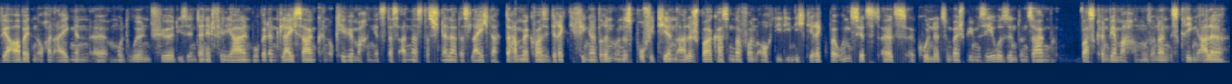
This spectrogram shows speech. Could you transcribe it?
wir arbeiten auch an eigenen äh, Modulen für diese Internetfilialen, wo wir dann gleich sagen können, okay, wir machen jetzt das anders, das schneller, das leichter. Da haben wir quasi direkt die Finger drin und es profitieren alle Sparkassen davon, auch die, die nicht direkt bei uns jetzt als äh, Kunde zum Beispiel im SEO sind und sagen, was können wir machen, sondern es kriegen alle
